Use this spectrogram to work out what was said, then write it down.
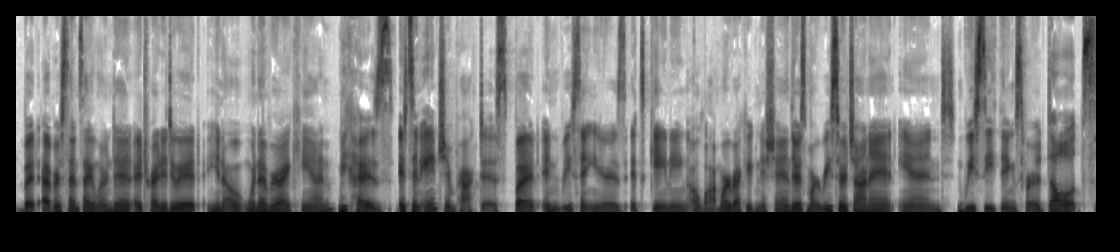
But ever since I learned it, I try to do it, you know, whenever I can because it's an ancient practice. But in recent years, it's gaining a lot more recognition. There's more research on it, and we see things for adults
